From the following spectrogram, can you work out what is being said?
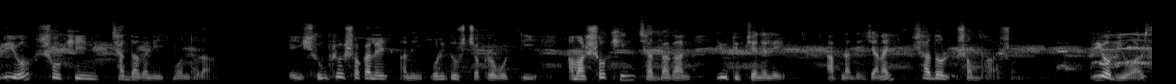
প্রিয় শৌখিন ছাদবাগানি বন্ধুরা, এই শুভ্র সকালে আমি পরিতোষ চক্রবর্তী আমার শৌখিন ছাদবাগান ইউটিউব চ্যানেলে আপনাদের জানাই সাদর সম্ভাষণ। প্রিয় ভিউয়ার্স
